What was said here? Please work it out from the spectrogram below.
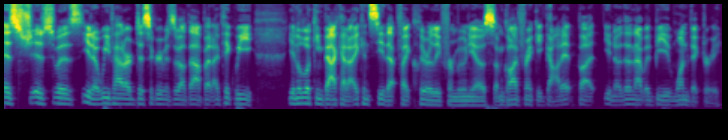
is, is was you know we've had our disagreements about that, but I think we you know, looking back at it, I can see that fight clearly for Munhoz. I'm glad Frankie got it, but you know, then that would be one victory.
